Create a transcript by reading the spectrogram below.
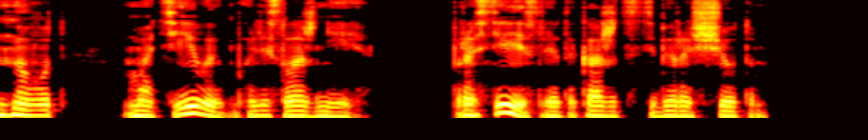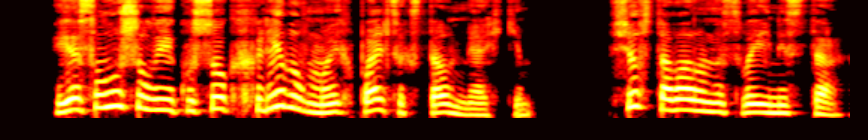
Но вот мотивы были сложнее. Прости, если это кажется тебе расчетом. Я слушала, и кусок хлеба в моих пальцах стал мягким. Все вставало на свои места.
